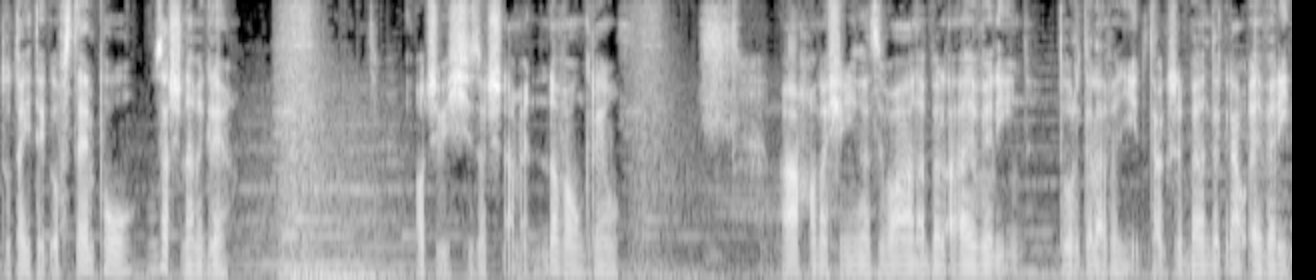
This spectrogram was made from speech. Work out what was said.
tutaj tego wstępu, zaczynamy grę. Oczywiście zaczynamy nową grę. Ach, ona się nie nazywała Annabella a Evelyn. Tour de l'Avenir, także będę grał Evelyn.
